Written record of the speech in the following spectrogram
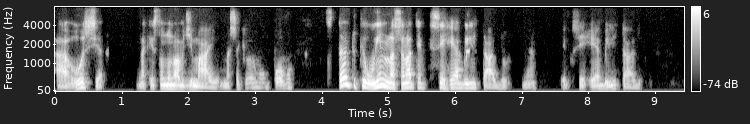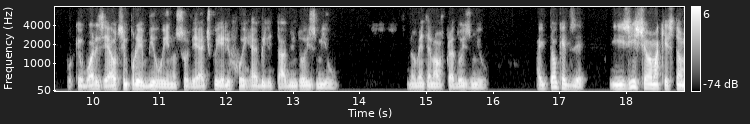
a Rússia na questão do 9 de maio, mas que o povo tanto que o hino nacional teve que ser reabilitado, né? Teve que ser reabilitado. Porque o Boris Yeltsin proibiu o hino soviético e ele foi reabilitado em 2000. 99 para 2000. Então, quer dizer, existe uma questão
